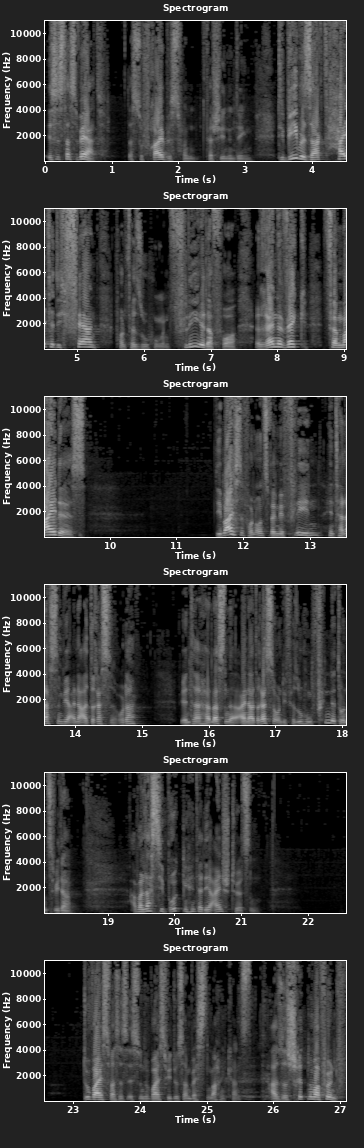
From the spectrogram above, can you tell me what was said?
Ist es das wert, dass du frei bist von verschiedenen Dingen? Die Bibel sagt, halte dich fern von Versuchungen, fliehe davor, renne weg, vermeide es. Die meisten von uns, wenn wir fliehen, hinterlassen wir eine Adresse, oder? Wir hinterlassen eine Adresse und die Versuchung findet uns wieder. Aber lass die Brücken hinter dir einstürzen. Du weißt, was es ist und du weißt, wie du es am besten machen kannst. Also das ist Schritt Nummer fünf.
